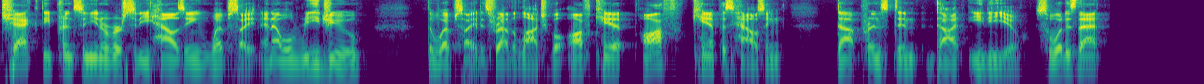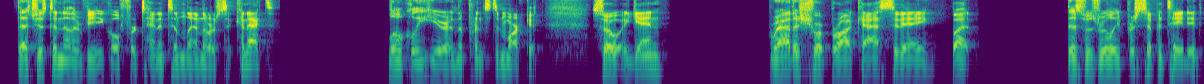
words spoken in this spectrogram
check the Princeton University housing website, and I will read you the website. It's rather logical. Off camp, off campus housing.princeton.edu. So what is that? That's just another vehicle for tenants and landlords to connect locally here in the Princeton market. So again, rather short broadcast today, but this was really precipitated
